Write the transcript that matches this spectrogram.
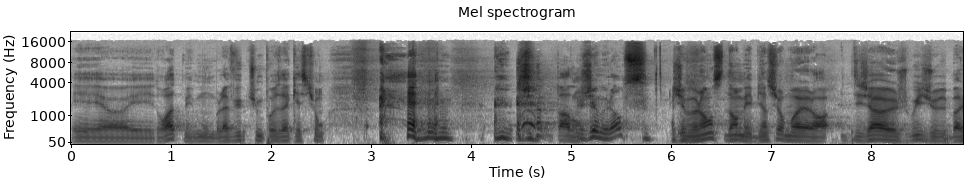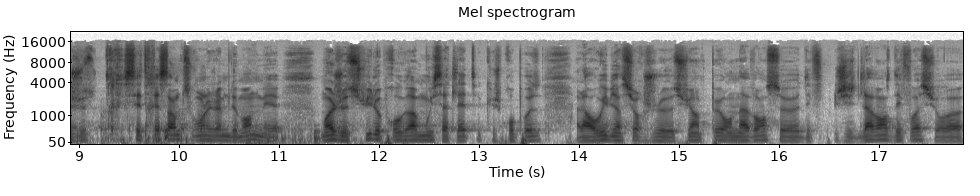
et, euh, et droite. Mais bon, là vu que tu me poses la question, Pardon. Je me lance. Je me lance, non, mais bien sûr, moi, alors déjà, je- oui, je, bah, je, c'est très simple. Souvent, les gens me demandent, mais moi, je suis le programme Wiss Athlète que je propose. Alors oui, bien sûr, je suis un peu en avance. euh, j'ai de l'avance des fois sur euh,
